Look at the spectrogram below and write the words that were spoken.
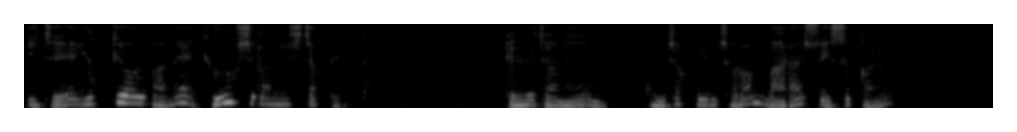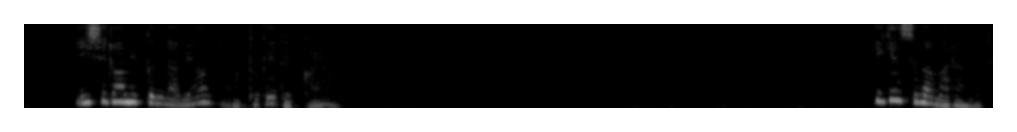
이제 6개월간의 교육 실험이 시작됩니다. 엘리자는 공작 부인처럼 말할 수 있을까요? 이 실험이 끝나면 어떻게 될까요? 히긴스가 말합니다.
